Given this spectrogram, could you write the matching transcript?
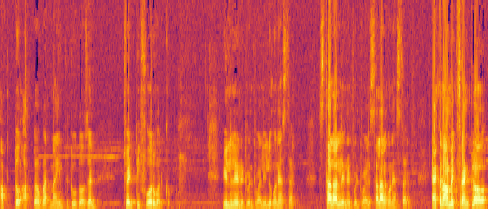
Up to October ninth two thousand twenty four వరకు. ఇల్లు లేనటువంటి వాళ్ళు ఇల్లు కొనేస్తారు. స్థలాలు లేనటువంటి వాళ్ళు స్థలాలు కొనేస్తారు. ఎకనామిక్ ఫ్రంట్లో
